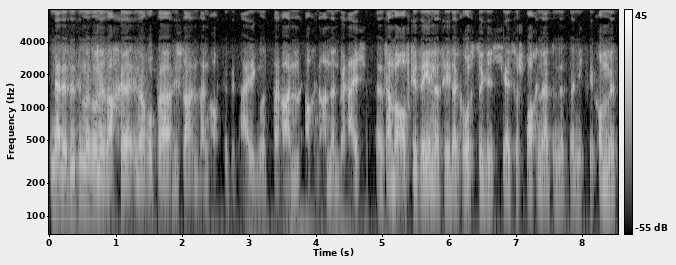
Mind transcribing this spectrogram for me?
Na, das ist immer so eine Sache in Europa. Die Staaten sagen oft, wir beteiligen uns daran, auch in anderen Bereichen. Das haben wir oft gesehen, dass jeder großzügig Geld versprochen hat und dass da nichts gekommen ist.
